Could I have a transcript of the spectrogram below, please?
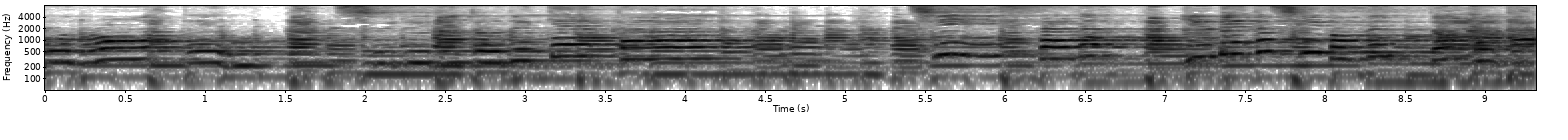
この手を。すぐりと抜けた」「小さな夢がしぼむどこか」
